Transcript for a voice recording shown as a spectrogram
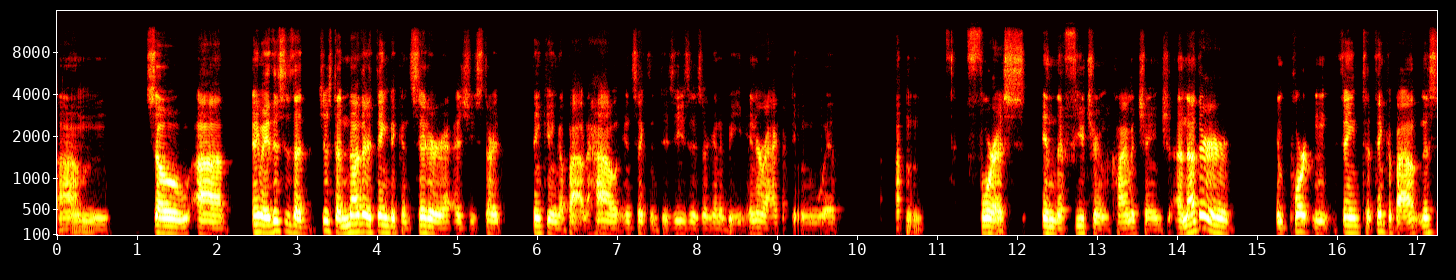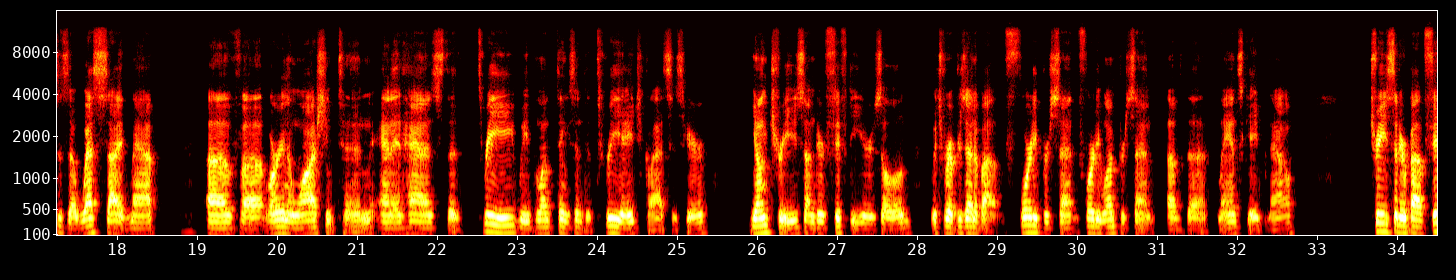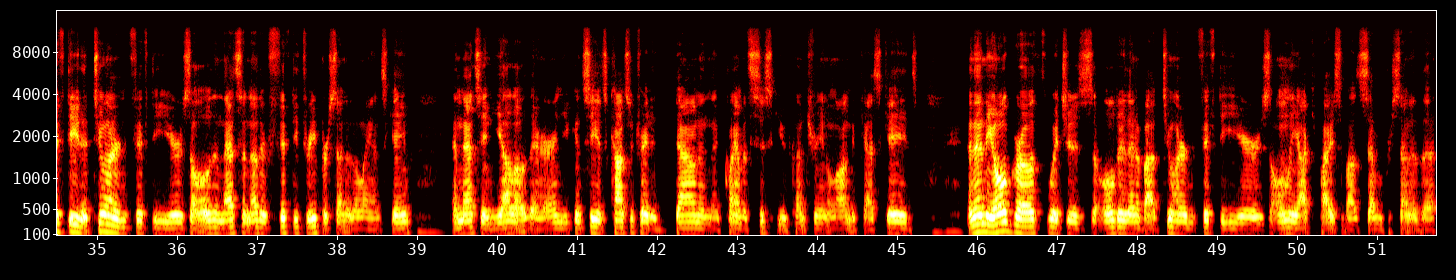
Um, so uh, anyway, this is a just another thing to consider as you start thinking about how insects and diseases are going to be interacting with um, forests in the future and climate change. Another important thing to think about, and this is a west side map of uh, Oregon and Washington, and it has the three, we've lumped things into three age classes here, young trees under 50 years old, which represent about 40%, 41% of the landscape now trees that are about 50 to 250 years old, and that's another 53% of the landscape. And that's in yellow there. And you can see it's concentrated down in the Klamath Siskiyou country and along the Cascades. And then the old growth, which is older than about 250 years, only occupies about 7% of the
